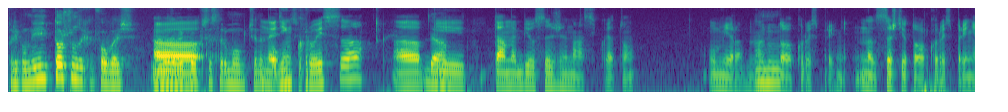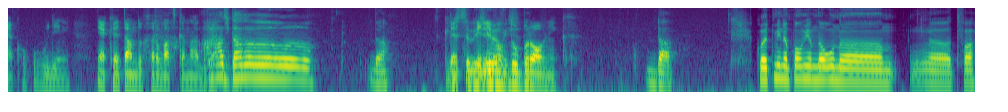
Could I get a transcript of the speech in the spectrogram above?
припомни ни точно за какво беше. А, Леле, колко се срамувам, че не на един всичко. круиз А, Да. И там е бил с жена си, която умира на Мгм. този круиз при, на същия този круиз при няколко години. Някъде там до Хрватска на А, Адриатика. да, да, да, да, да. Къде са били в. Дубровник. Да. Което ми напомня много на а, това.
